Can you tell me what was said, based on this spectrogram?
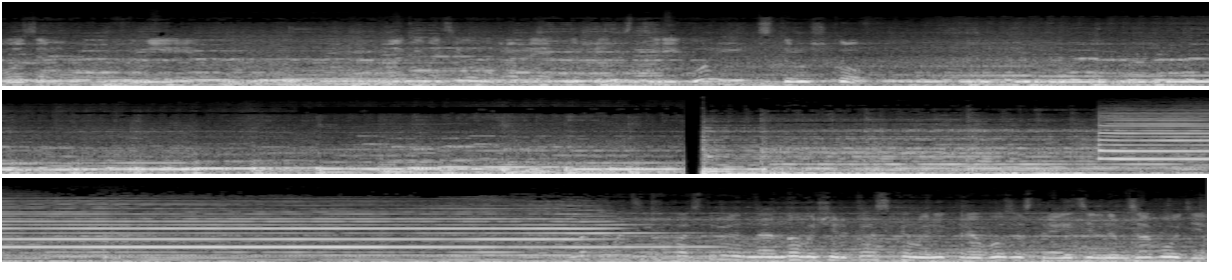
Электровозом в мире. Локомотивом управляет машинист Григорий Стружков. Новочеркасском электровозостроительном заводе.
